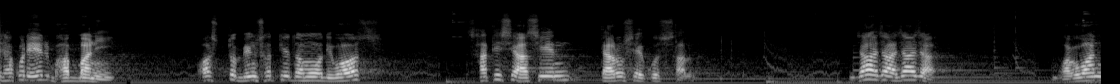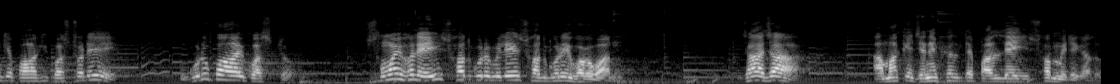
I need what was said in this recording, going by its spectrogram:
শ্রী ঠাকুরের ভাববাণী। অষ্টবিংশতিতম দিবস, সাতাশে আশ্বিন, তেরোশো একুশ সাল। যা যা যা যা। ভগবানকে পাওয়া কি কষ্ট রে? গুরু পাওয়াই কষ্ট। সময় হলেই সদ্গুরু মিলে সদ্গুরুই ভগবান। যা যা, আমাকে জেনে ফেলতে পারলেই সব মিটে গেল।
